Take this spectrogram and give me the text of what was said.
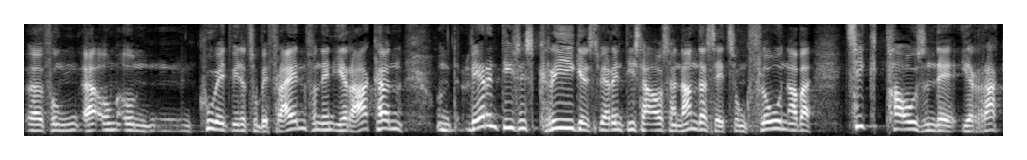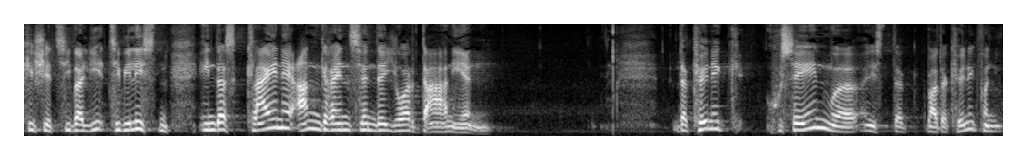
äh, von, äh, um, um Kuwait wieder zu befreien von den Irakern. Und während dieses Krieges, während dieser Auseinandersetzung flohen aber zigtausende irakische Zivilisten in das kleine angrenzende Jordanien. Der König Hussein war, der, König von,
